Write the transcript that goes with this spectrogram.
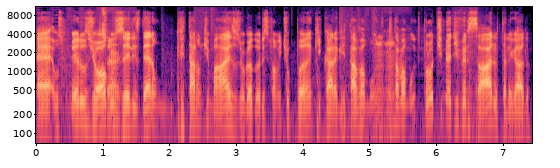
é, os primeiros jogos certo. eles deram, gritaram demais. Os jogadores, principalmente o Punk, cara, gritava muito, uhum. gritava muito pro time adversário, tá ligado?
